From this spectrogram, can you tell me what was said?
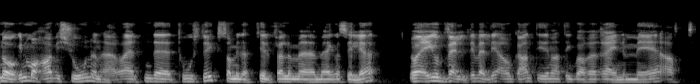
noen må ha visjonen her. og Enten det er to stykk, som i dette tilfellet med meg og Silje. Nå er jeg jo veldig veldig arrogant i det med at jeg bare regner med at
